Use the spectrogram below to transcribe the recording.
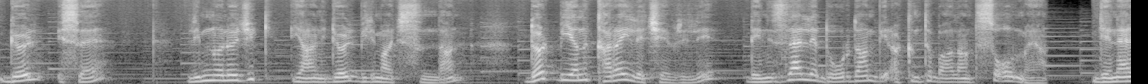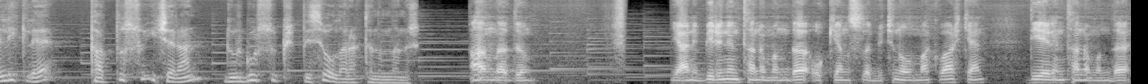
Göl ise limnolojik yani göl bilimi açısından dört bir yanı kara ile çevrili, denizlerle doğrudan bir akıntı bağlantısı olmayan, genellikle tatlı su içeren durgun su kütlesi olarak tanımlanır. Anladım. Yani birinin tanımında okyanusla bütün olmak varken diğerin tanımında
